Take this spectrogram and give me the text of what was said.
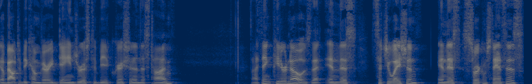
about to become very dangerous to be a Christian in this time. And I think Peter knows that in this situation, in this circumstances,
